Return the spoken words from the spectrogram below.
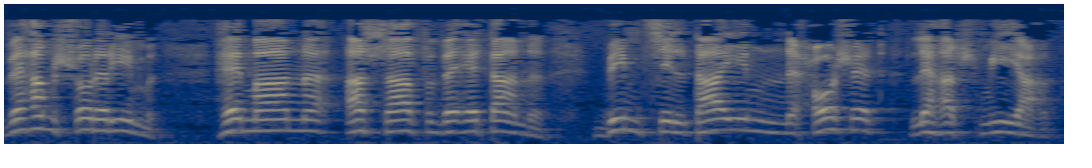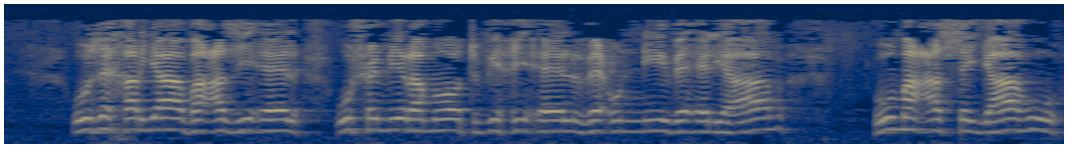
והמשוררים, המן, אסף ואיתן, במצלתיים נחושת להשמיע. וזכריה ועזיאל, ושמירמות וחיאל ועוני ואליאב, ומעשיהו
